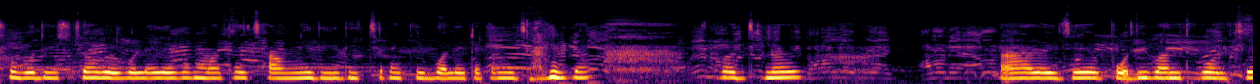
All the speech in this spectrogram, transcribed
শুভ দৃষ্টি হবে বলে এরকম মাথায় ছাউনি দিয়ে দিচ্ছে না কি বলে এটাকে আমি জানি না। ওর জন্য আর এই যে প্রদীপ আনতে বলছে,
